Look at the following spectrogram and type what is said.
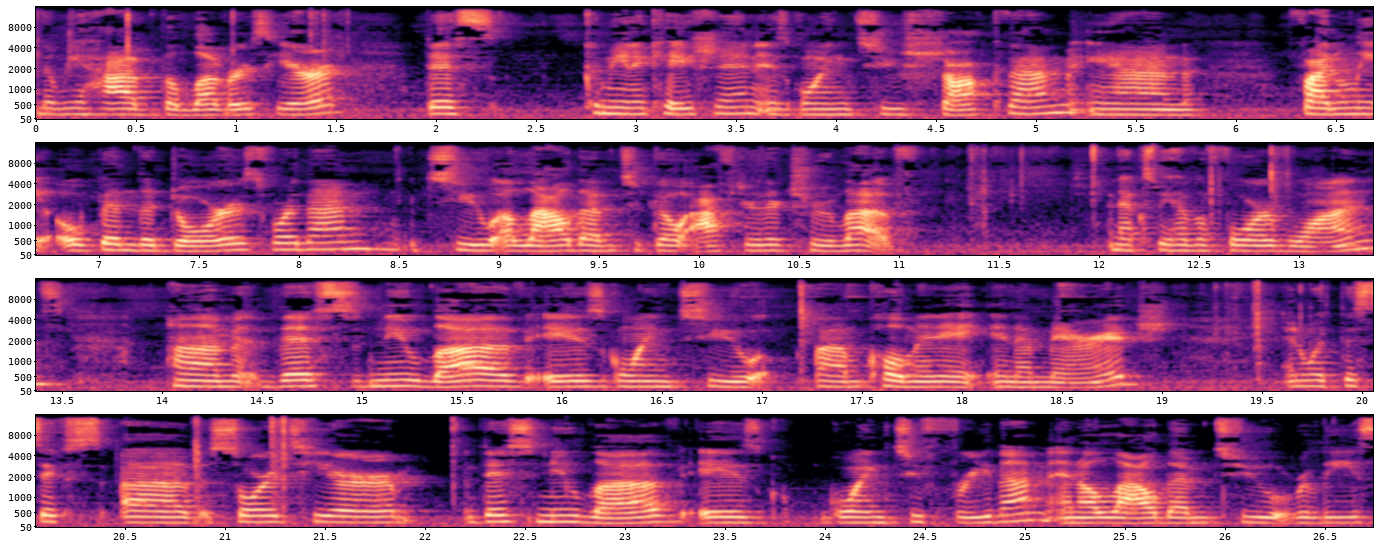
Then we have the lovers here. This communication is going to shock them and finally open the doors for them to allow them to go after their true love. Next, we have a Four of Wands. Um, this new love is going to um, culminate in a marriage. And with the Six of Swords here, this new love is going to free them and allow them to release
